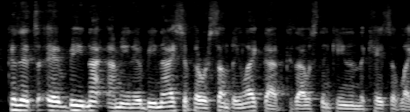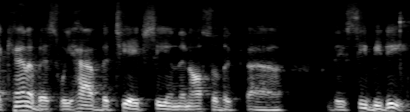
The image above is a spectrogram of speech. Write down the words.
because it's it'd be not. I mean, it'd be nice if there was something like that because I was thinking in the case of like cannabis, we have the THC and then also the uh, the CBD.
